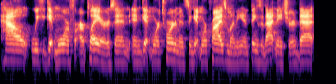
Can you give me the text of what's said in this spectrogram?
how we could get more for our players and and get more tournaments and get more prize money and things of that nature that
